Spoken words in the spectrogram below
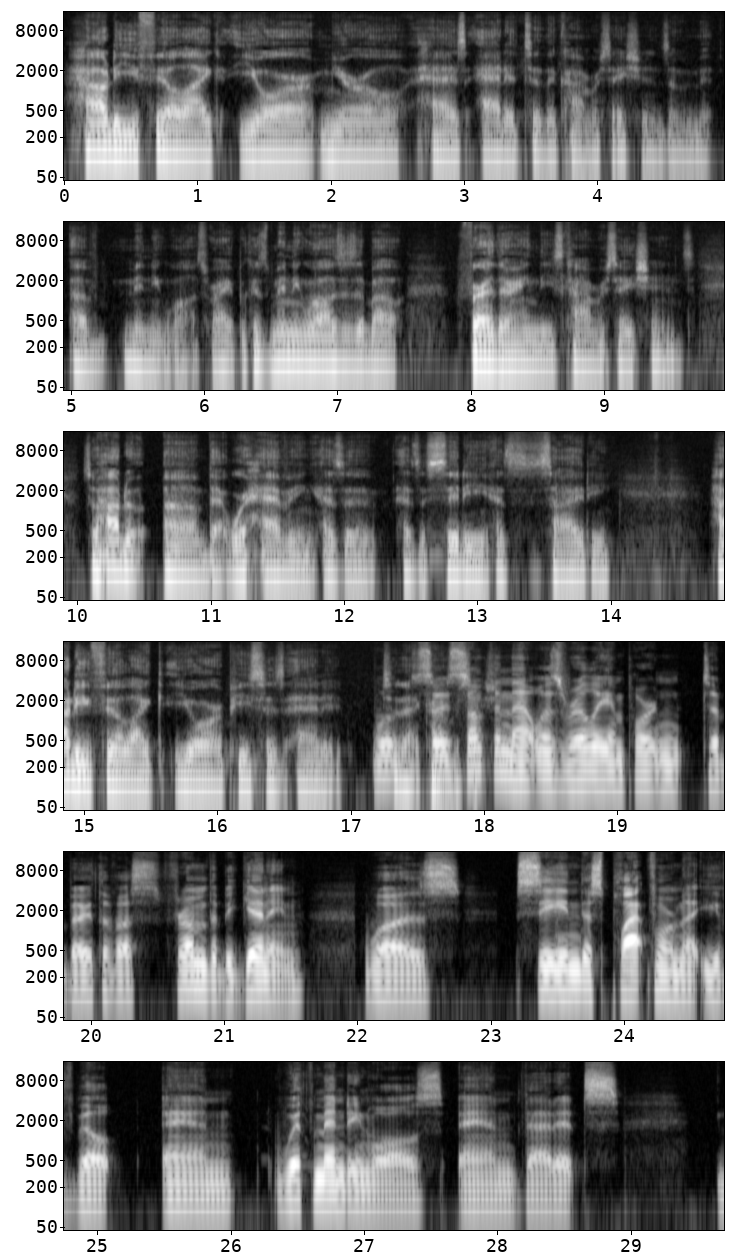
how do you feel like your mural has added to the conversations of of Mending Walls, right? Because Mending Walls is about furthering these conversations. So how do um, that we're having as a as a city, as a society, how do you feel like your piece has added Well, to that so something that was really important to both of us from the beginning was seeing this platform that you've built and with mending walls and that it's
